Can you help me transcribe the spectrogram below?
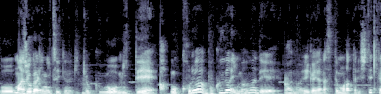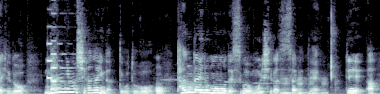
お魔女狩りについての戯曲を見て、あもうこれは僕が今まであの映画やらせてもらったりしてきたけど何にも知らないんだってことをお短大のものですごい思い知らされてうんうんうんうん。であ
